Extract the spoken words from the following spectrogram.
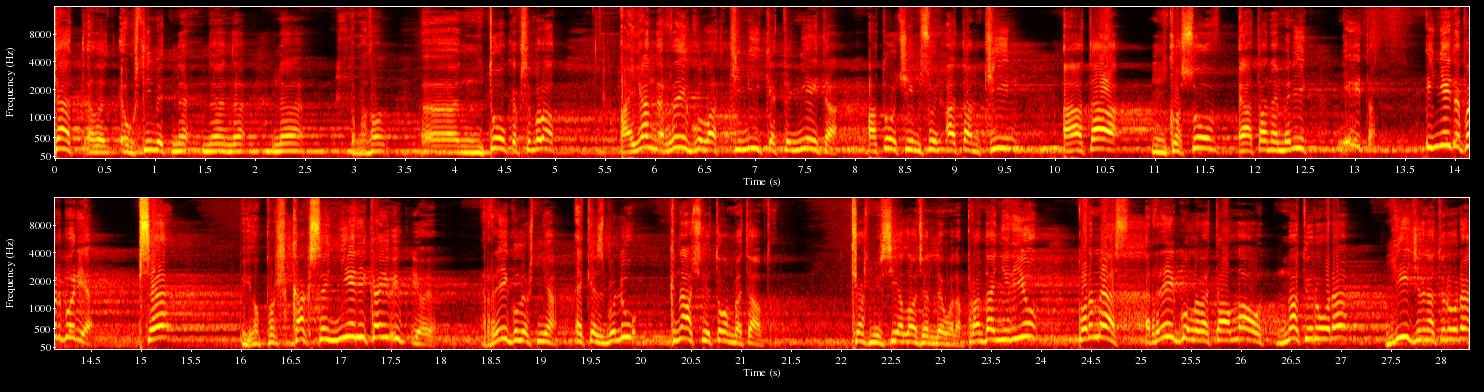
det edhe e udhëtimit në në në në domethënë në tokë kështu me radhë. A janë rregullat kimike të njëjta ato që i mësojnë ata në Kinë, ata në Kosovë e ata në Amerikë, njëjta. I njëjta përbërje. Pse? Jo për shkak se njeri ka jo, jo. Rregulli është një, e ke zbulu, kënaqu ni ton me ta. Kjo është mirësia e Allahut xhelle ue ala. Prandaj njeriu, përmes rregullave të Allahut natyrore, ligjeve natyrore,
